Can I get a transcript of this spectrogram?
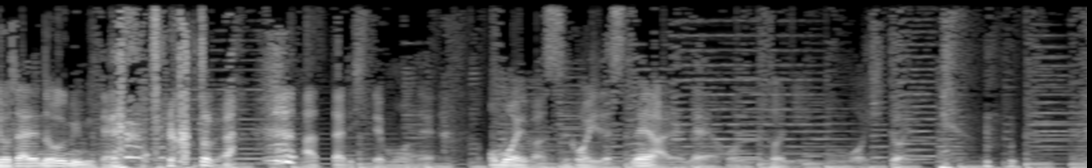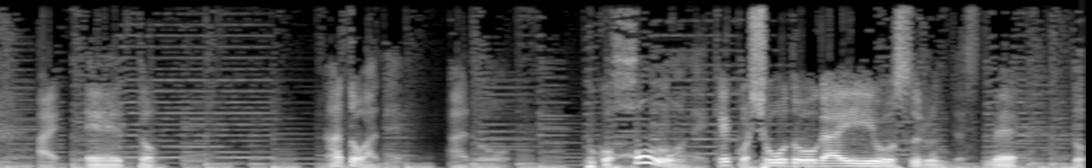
よだれの海みたいになってることが あったりして、もうね、思えばすごいですね、あれね、本当に。もうひどい。はい。えー、っと、あとはね、あの、僕本をね、結構衝動買いをするんですね。と、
